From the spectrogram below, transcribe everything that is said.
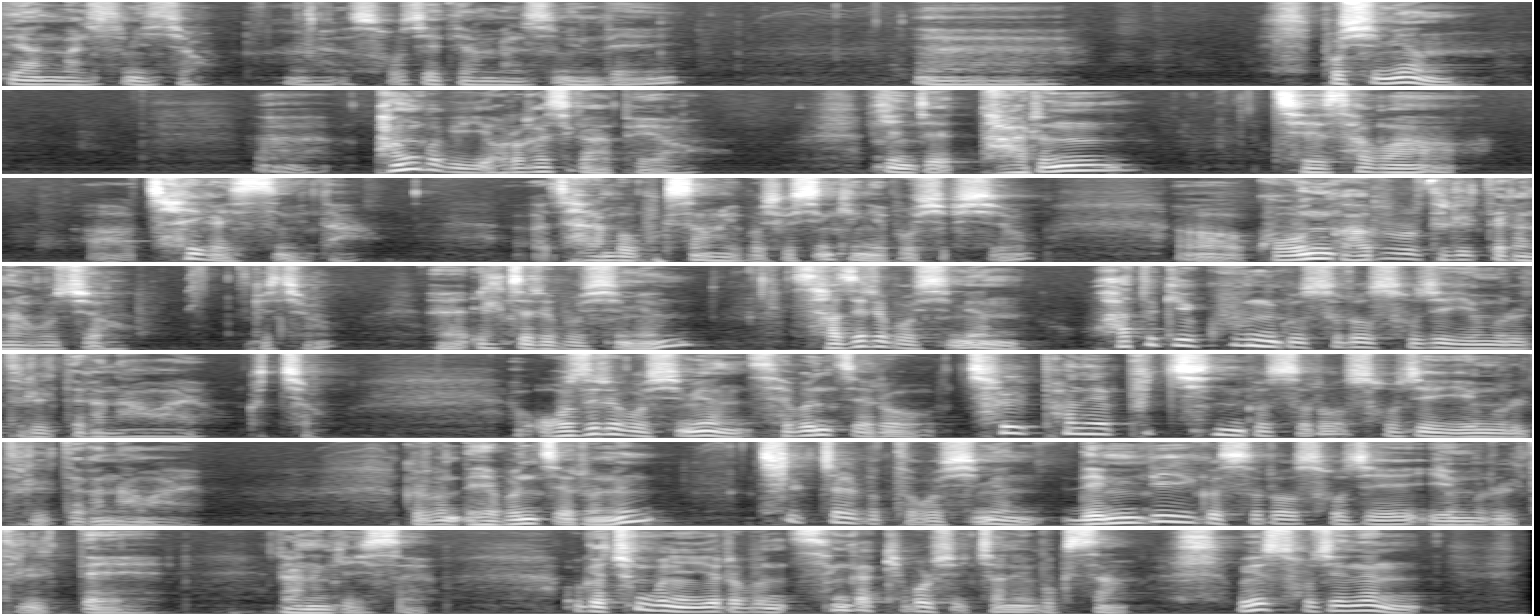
대한 말씀이죠. 음, 소지에 대한 말씀인데 에, 보시면 어, 방법이 여러 가지가 돼요. 이게 이제 다른 제사와 어, 차이가 있습니다. 어, 잘 한번 묵상해 보시고 싱킹해 보십시오. 어, 고운 가루로 드릴 때가 나오죠. 그렇죠? 1절에 보시면 4절에 보시면 화덕이 구운 것으로 소재 예물을 드릴 때가 나와요. 그렇죠? 5절에 보시면 세 번째로 철판에 붙인 것으로 소재 예물을 드릴 때가 나와요. 그리고 네 번째로는 7절부터 보시면 냄비 것으로 소재의 예물을 드릴 때라는 게 있어요. 우리가 충분히 여러분 생각해 볼 수 있잖아요. 묵상. 왜 소재는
